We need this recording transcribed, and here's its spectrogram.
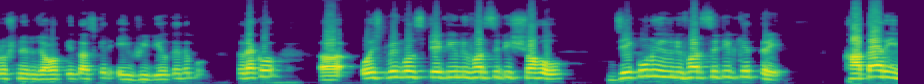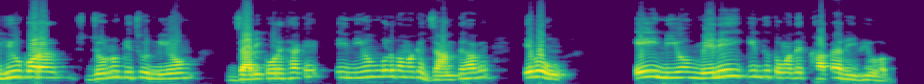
প্রশ্নের জবাব কিন্তু আজকের এই ভিডিওতে দেব। তো দেখো ওয়েস্ট বেঙ্গল স্টেট ইউনিভার্সিটি সহ যে কোনো ইউনিভার্সিটির ক্ষেত্রে খাতা রিভিউ করার জন্য কিছু নিয়ম জারি করে থাকে। এই নিয়মগুলো তোমাকে জানতে হবে এবং এই নিয়ম মেনেই কিন্তু তোমাদের খাতা রিভিউ হবে।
